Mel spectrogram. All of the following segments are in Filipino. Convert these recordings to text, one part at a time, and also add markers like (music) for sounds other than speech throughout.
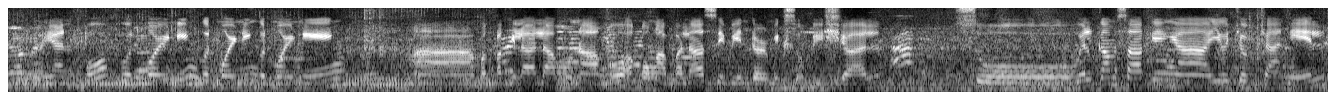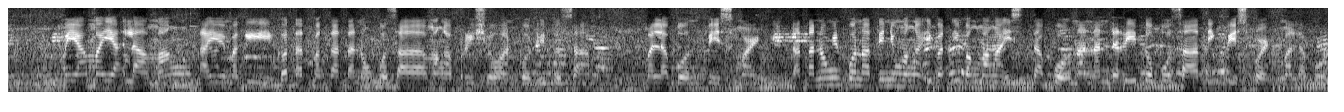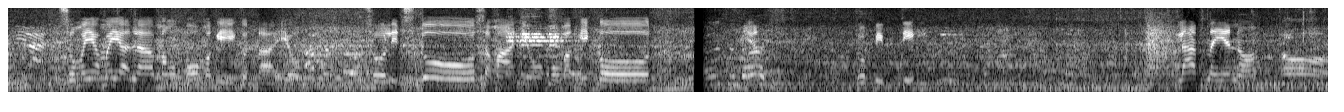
Ayan po, good morning, good morning, good morning. Ah, magpakilala muna ako. Ako nga pala si Binder Mix Official. So, welcome sa aking ah, YouTube channel. Maya-maya lamang tayo mag-iikot at magtatanong po sa mga presyohan po dito sa Malabon Fish Market. Tatanungin po natin yung mga iba't ibang mga isda po na nandarito po sa ating Fish Port Malabon. So, maya-maya lamang po mag-iikot tayo. So, let's go! Samahan niyo ako mag-ikot. Ayan. 250. Lahat na yan, oh. Ah,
